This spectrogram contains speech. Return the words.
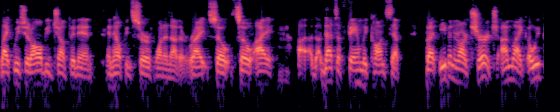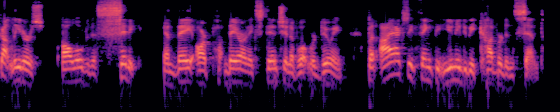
Like we should all be jumping in and helping serve one another, right? So, so I, uh, that's a family concept. But even in our church, I'm like, oh, we've got leaders all over the city, and they are they are an extension of what we're doing. But I actually think that you need to be covered and sent.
